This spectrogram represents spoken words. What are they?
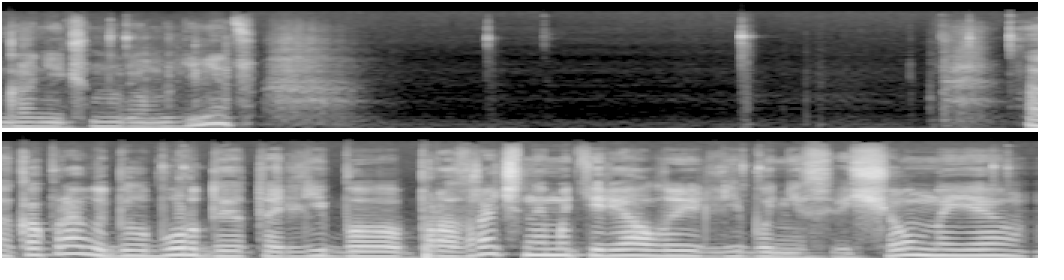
Ограничу нулем единицу. А, как правило, билборды это либо прозрачные материалы, либо несвещенные.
